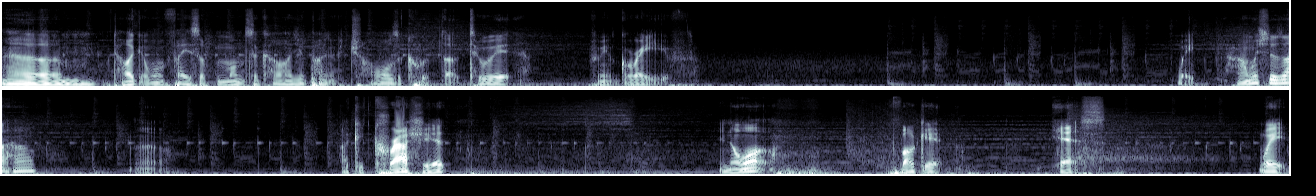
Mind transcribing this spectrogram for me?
Um, target one face up monster card your opponent controls, equip that to it from your grave. Wait, how much does that have? Oh. I could crash it. You know what? Fuck it. Yes. Wait.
